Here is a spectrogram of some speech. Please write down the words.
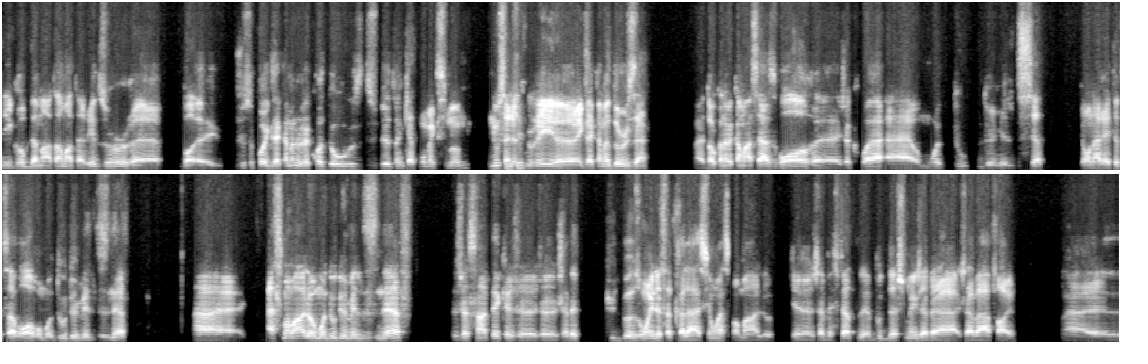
les groupes de mentors mentorés durent, euh, bon, je sais pas exactement, mais je crois 12, 18, 24 mois maximum. Nous, ça okay. a duré exactement deux ans. Donc, on avait commencé à se voir, je crois, au mois d'août 2017. Puis on a arrêté de se voir au mois d'août 2019. à ce moment-là, au mois d'août 2019, je sentais que je j'avais plus de besoin de cette relation à ce moment-là, que j'avais fait le bout de chemin que j'avais à faire. Euh,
